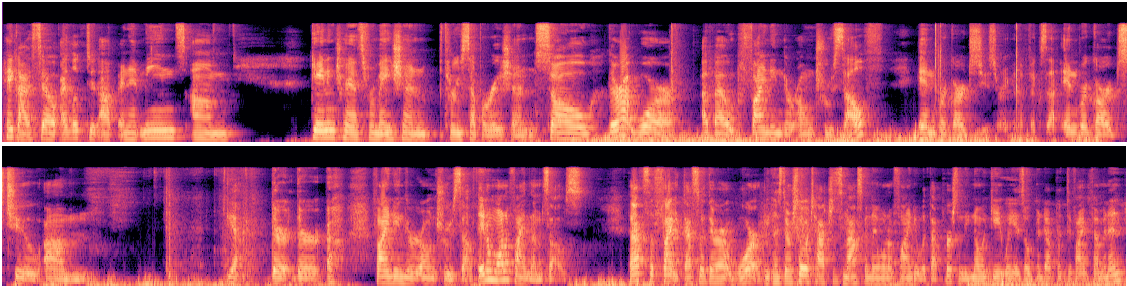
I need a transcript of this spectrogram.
Hey guys, so I looked it up and it means um gaining transformation through separation. So they're at war about finding their own true self in regards to sorry i'm gonna fix that in regards to um yeah they're they're uh, finding their own true self. They don't want to find themselves. That's the fight that's what they're at war because they're so attached to this mask and they want to find it with that person. They know a gateway is opened up with divine feminine.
